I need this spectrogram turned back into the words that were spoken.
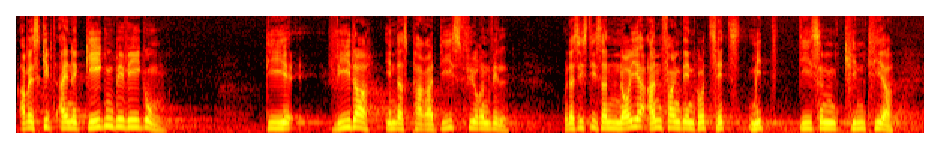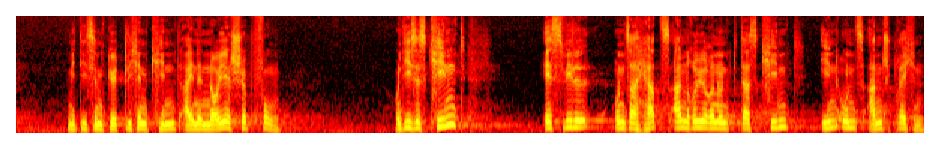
Aber es gibt eine Gegenbewegung, die wieder in das Paradies führen will. Und das ist dieser neue Anfang, den Gott setzt mit diesem Kind hier, mit diesem göttlichen Kind, eine neue Schöpfung. Und dieses Kind, es will unser Herz anrühren und das Kind in uns ansprechen,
